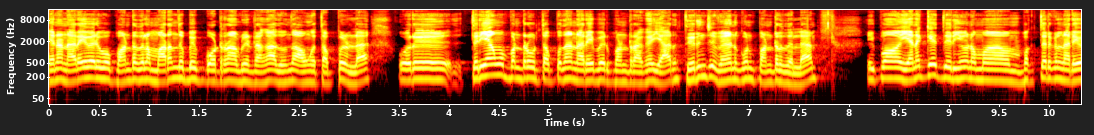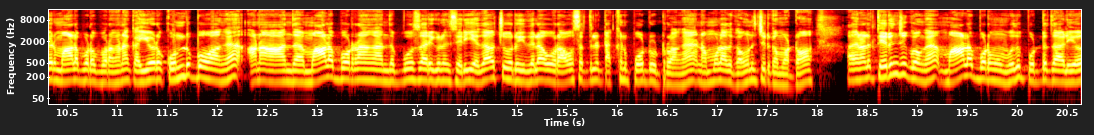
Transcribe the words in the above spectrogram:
ஏன்னா நிறைய பேர் இப்போ பண்ணுறதெல்லாம் மறந்து போய் போட்டுறேன் அப்படின்றாங்க. அது வந்து அவங்க தப்பு இல்லை. ஒரு தெரியாமல் பண்ணுற ஒரு தப்பு தான் நிறைய பேர் பண்ணுறாங்க யாரும் தெரிஞ்சு வேணுக்குன்னு பண்ணுறதில்ல இப்போ எனக்கே தெரியும் நம்ம பக்தர்கள் நிறைய பேர் மாலை போட போகிறாங்கன்னா கையோட கொண்டு போவாங்க. ஆனால் அந்த மாலை போடுறாங்க அந்த பூசாரிகளும் சரி ஏதாச்சும் ஒரு இதில் ஒரு அவசரத்தில் டக்குன்னு போட்டு விட்ருவாங்க நம்மளும் அதை கவனிச்சிருக்க மாட்டோம். அதனால் தெரிஞ்சுக்கோங்க மாலை போடும் போது பொட்டுத்தாலியோ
